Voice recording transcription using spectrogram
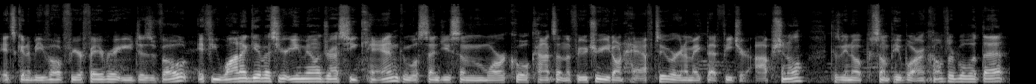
It's going to be vote for your favorite. You just vote. If you want to give us your email address, you can. We'll send you some more cool content in the future. You don't have to. We're going to make that feature optional because we know some people aren't comfortable with that.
